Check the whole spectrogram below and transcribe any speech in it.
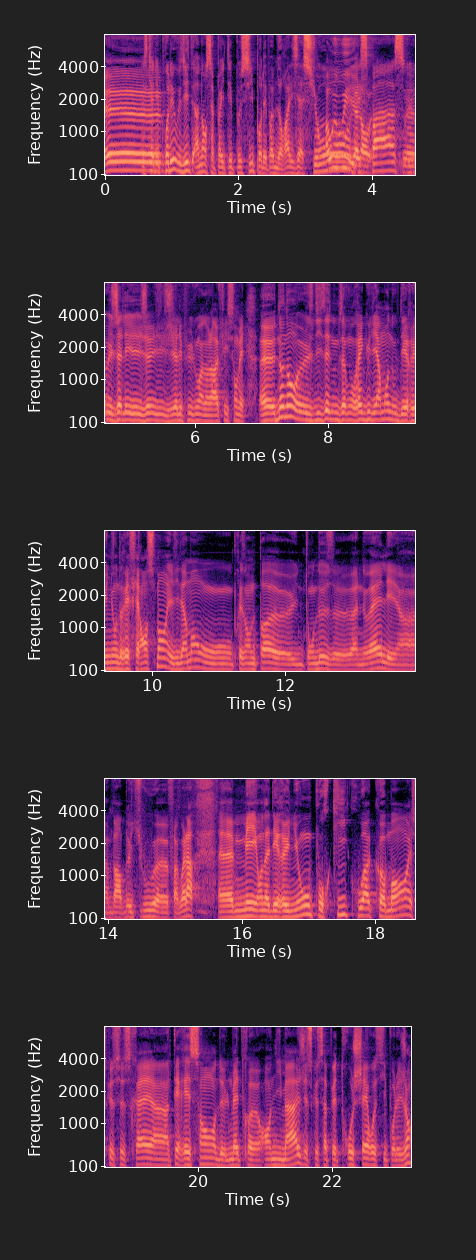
Euh, Parce qu'il y a des produits où vous dites ah non ça n'a pas été possible pour des problèmes de réalisation, Ah oui, oui, d'espace. euh, Oui, j'allais, j'allais plus loin dans la réflexion, mais euh, non, non, euh, je disais, nous avons régulièrement nous des réunions de référencement. Évidemment, on ne présente pas euh, une tondeuse euh, à Noël et un barbecue, euh, enfin voilà, Euh, mais on a des réunions pour qui, quoi, comment. Est-ce que ce serait intéressant de le mettre euh, en image? Est-ce que ça peut être trop cher aussi pour les gens?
